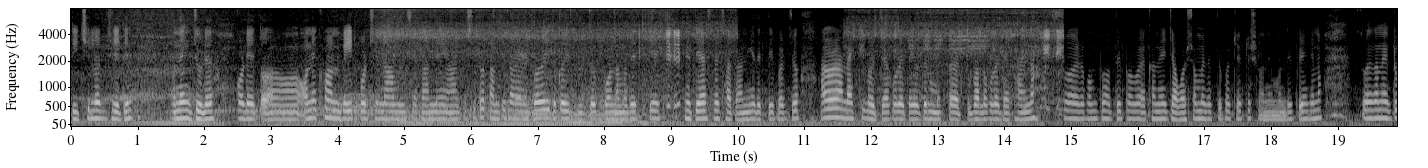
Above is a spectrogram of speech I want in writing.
দিচ্ছিল যেদিন, অনেক জোরে। করে তো অনেকক্ষণ ওয়েট করছিলাম সেখানে আর কিছু তো কামতে না এরপরেই দেখো দুটো বোন আমাদেরকে নিতে আসলে, ছাতা নিয়ে দেখতেই পারছ। আর ওরা একটু লজ্জা করে, তাই ওদের মুখটা এত ভালো করে দেখায় না। তো এরকম তো হতে পারবে এখানে যাওয়ার সময় দেখতে পাচ্ছ একটা শনি মন্দির পেয়ে গেলাম। তো এখানে একটু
